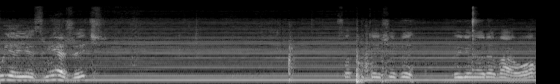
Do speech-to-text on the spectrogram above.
Spróbuję je zmierzyć. Co tutaj się wy, wygenerowało.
